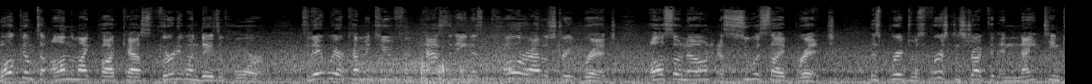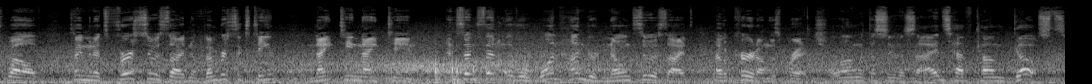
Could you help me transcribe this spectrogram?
Welcome to On the Mic Podcast 31 Days of Horror. Today we are coming to you from Pasadena's Colorado Street Bridge, also known as Suicide Bridge. This bridge was first constructed in 1912, claiming its first suicide November 16, 1919. And since then, over 100 known suicides have occurred on this bridge. Along with the suicides have come ghosts,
